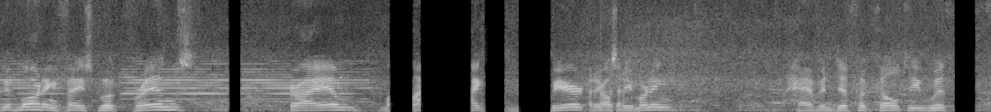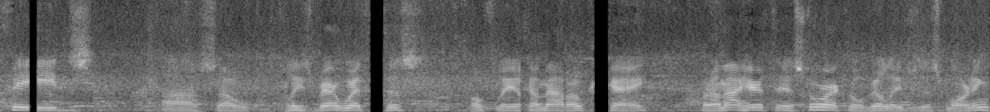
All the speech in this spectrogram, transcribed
good morning, Facebook friends. Here I am, Mike Beard. Saturday morning, having difficulty with feeds, uh, so please bear with us. Hopefully, it'll come out okay. But I'm out here at the historical village this morning.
